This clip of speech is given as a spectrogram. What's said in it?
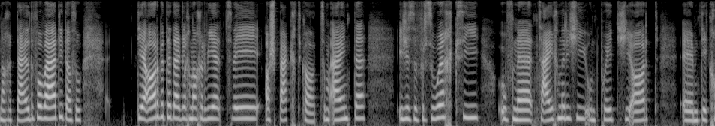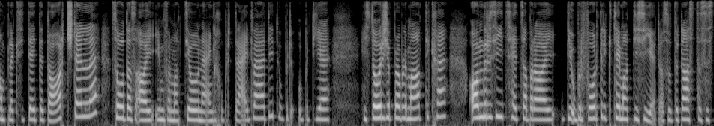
nachher Teil davon werden. Also die Arbeit hat eigentlich nachher wie zwei Aspekte gehabt. Zum einen ist es ein Versuch gewesen, auf eine zeichnerische und poetische Art ähm, die Komplexitäten darzustellen, so dass auch Informationen eigentlich übertragen werden über, über die historischen Problematiken. Andererseits hat es aber auch die Überforderung thematisiert. Also durch das, dass es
